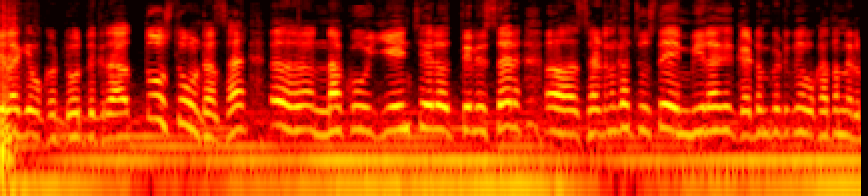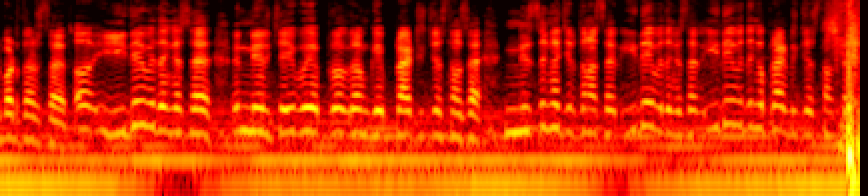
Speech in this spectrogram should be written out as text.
ఇలాగే ఒక డోర్ దగ్గర తోస్తూ ఉంటాను సార్. నాకు ఏం చేయాలో తెలియదు సార్. సడన్గా చూస్తే మీలాగే గడ్డం పెట్టుకుని ఒక అతను నిలబడతాడు సార్. ఇదే విధంగా సార్ నేను చేయబోయే ప్రోగ్రామ్కి ప్రాక్టీస్ చేస్తాను సార్. నిజంగా చెప్తాను సార్ ఇదే విధంగా సార్ ఇదే విధంగా ప్రాక్టీస్ చేస్తాను సార్?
